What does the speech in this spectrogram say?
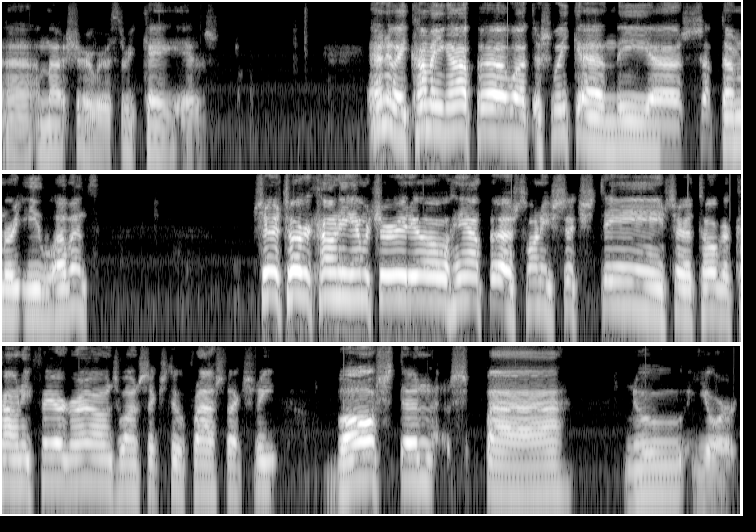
uh, I'm not sure where 3K is. Anyway, coming up, uh, what, this weekend, the uh, September 11th, Saratoga County Amateur Radio Hamfest 2016, Saratoga County Fairgrounds, 162 Prospect Street, Ballston Spa, New York.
